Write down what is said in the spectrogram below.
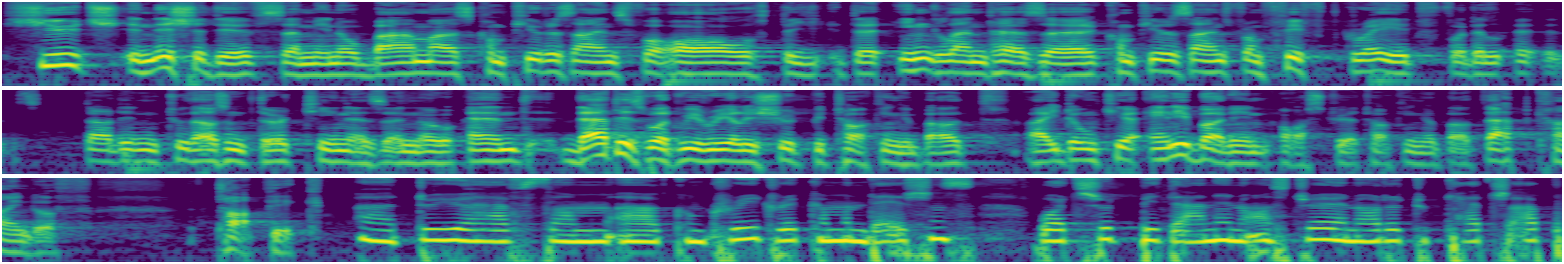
huge initiatives. I mean, Obama's computer science for all. The, the England has a computer science from fifth grade for the uh, started in 2013, as I know. And that is what we really should be talking about. I don't hear anybody in Austria talking about that kind of topic. Uh, do you have some uh, concrete recommendations what should be done in Austria in order to catch up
